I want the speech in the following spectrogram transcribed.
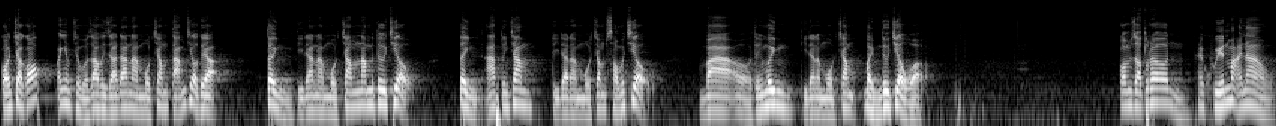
Còn trả góp, anh em chuyển bỏ ra với giá đang là 108 triệu thôi ạ. Tỉnh thì đang là 154 triệu, Tỉnh áp thuế 100 thì đang là 160 triệu Và ở Thành phố Minh thì đang là 174 triệu ạ còn giá tốt hơn hay khuyến mãi nào,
